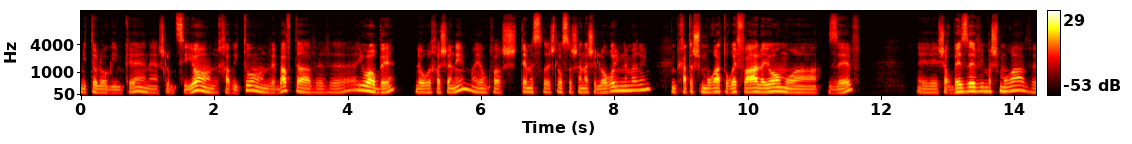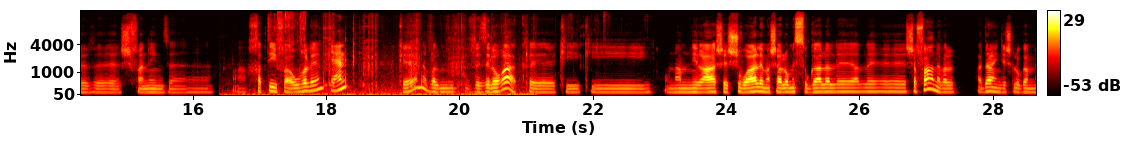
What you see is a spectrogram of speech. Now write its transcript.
מיתולוגים, כן? היה שלומציון וחריטון ובבתא, ו- והיו הרבה לאורך השנים. היום כבר 12-13 שנה שלא רואים נמרים. מבחינת השמורה, טורף העל היום הוא הזאב. אה, יש הרבה זאבים בשמורה, ושפנים זה החטיף האהוב עליהם. כן? כן, אבל, וזה לא רק, אה, כי, כי אומנם נראה ששועל למשל לא מסוגל על, אה, על שפן, אבל עדיין יש לו גם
